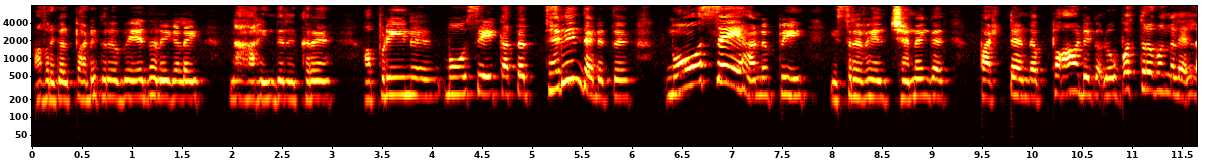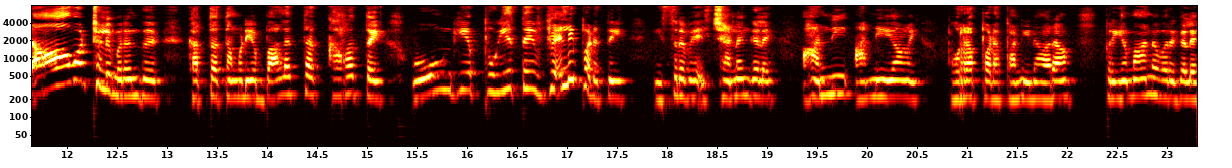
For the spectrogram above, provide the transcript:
அவர்கள் படுகிற வேதனைகளை நான் அறிந்திருக்கிறேன். அப்படின்னு மோசே கத்த தெரிந்தெடுத்து மோசே அனுப்பி இஸ்ரவேல் ஜனங்கள் பட்ட அந்த பாடுகள் உபத்திரவங்கள் எல்லாவற்றிலும் இருந்து கத்த தம்முடைய பலத்த கரத்தை ஓங்கிய புயத்தை வெளிப்படுத்தி இஸ்ரவேல் ஜனங்களை அணி அணியாய் புறப்பட பண்ணினாராம். பிரியமானவர்களே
